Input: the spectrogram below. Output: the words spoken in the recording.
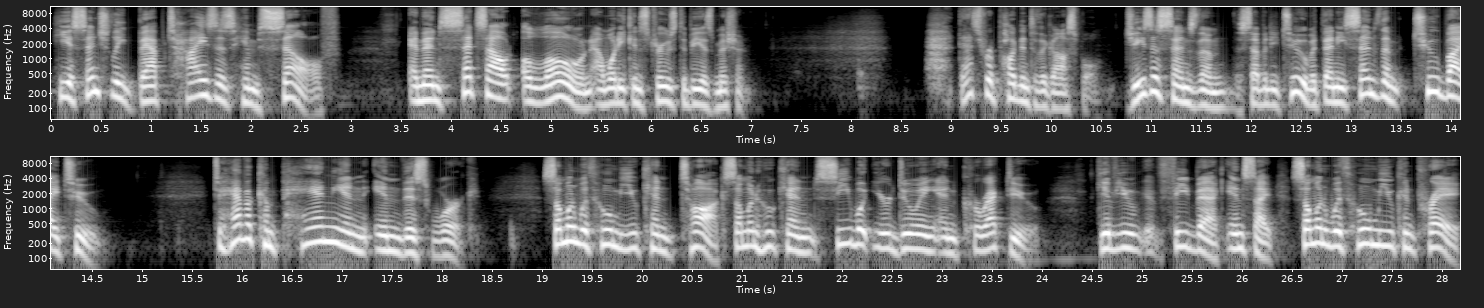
he essentially baptizes himself and then sets out alone on what he construes to be his mission. That's repugnant to the gospel. Jesus sends them, the 72, but then he sends them two by two to have a companion in this work someone with whom you can talk, someone who can see what you're doing and correct you, give you feedback, insight, someone with whom you can pray,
